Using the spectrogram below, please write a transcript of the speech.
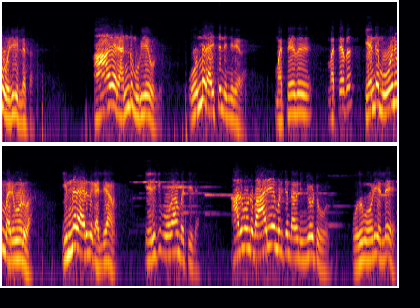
ഒന്നും ഒഴിവില്ല സാർ. ആകെ രണ്ട് മുറിയേ ഉള്ളൂ. ഒന്ന് ലൈസൻഡ് എഞ്ചിനീയറാ. മറ്റേത് മറ്റേത്? എന്റെ മോനും മരുമോളുവാ ഇന്നലെ ആയിരുന്നു കല്യാണം. എനിക്ക് പോകാൻ പറ്റിയില്ല. അതുകൊണ്ട് ഭാര്യയെ വിളിച്ചിട്ട് അവൻ ഇങ്ങോട്ട് പോകുന്നു. പുതുമോടിയല്ലേ?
